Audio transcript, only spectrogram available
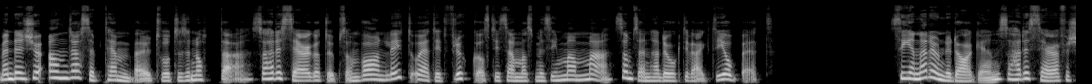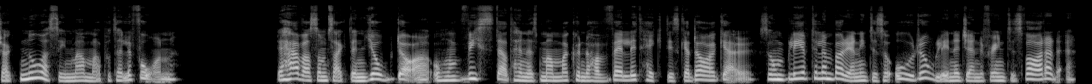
Men den 22 september 2008 så hade Sarah gått upp som vanligt och ätit frukost tillsammans med sin mamma som sen hade åkt iväg till jobbet. Senare under dagen så hade Sarah försökt nå sin mamma på telefon. Det här var som sagt en jobbdag och hon visste att hennes mamma kunde ha väldigt hektiska dagar så hon blev till en början inte så orolig när Jennifer inte svarade.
